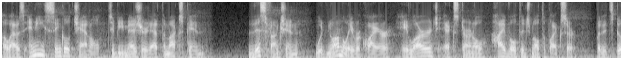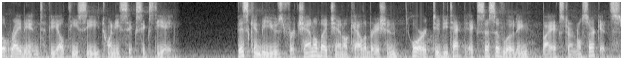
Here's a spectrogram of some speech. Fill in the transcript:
allows any single channel to be measured at the mux pin. This function would normally require a large external high voltage multiplexer, but it's built right into the LTC 2668. This can be used for channel-by-channel calibration or to detect excessive loading by external circuits.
